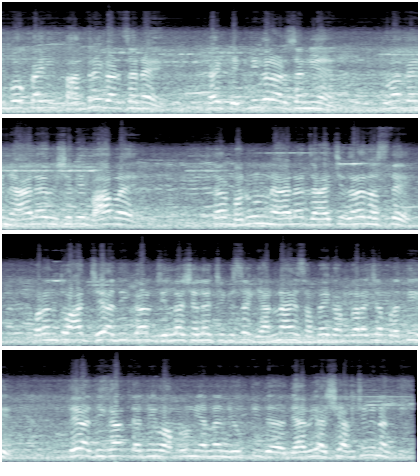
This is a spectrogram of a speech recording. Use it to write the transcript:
की बो काही तांत्रिक अडचण आहे काही टेक्निकल अडचणी आहे किंवा काही न्यायालयाविषयी काही बाब आहे तर म्हणून न्यायालयात जायची गरज असते. परंतु आज जे अधिकार जिल्हा शल्य चिकित्सक यांना आहे सफाई कामगाराच्या प्रती ते अधिकार त्यांनी वापरून यांना नियुक्ती द्यावी अशी आमची विनंती.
